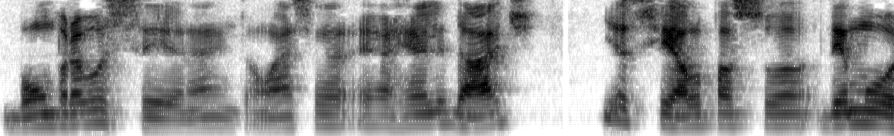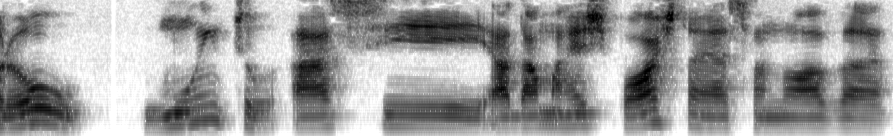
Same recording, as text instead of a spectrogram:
bom para você, né? Então essa é a realidade. E a Cielo passou, demorou muito a se a dar uma resposta a essa nova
